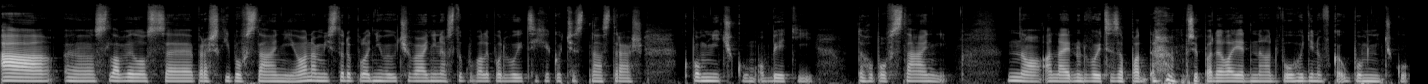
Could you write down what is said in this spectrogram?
a e, slavilo se pražský povstání. Jo? Na místo dopoledního vyučování nastupovali po dvojicích jako čestná stráž k pomníčkům obětí toho povstání. No a na jednu dvojici zapad, připadala jedna dvouhodinovka u pomníčku.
